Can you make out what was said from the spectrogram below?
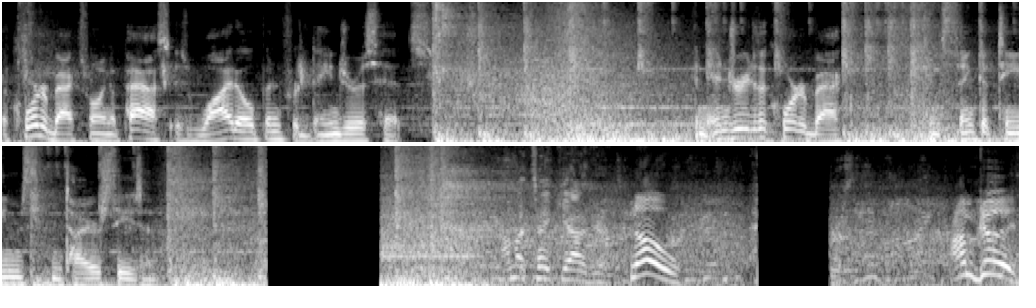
The quarterback throwing a pass is wide open for dangerous hits. An injury to the quarterback can sink a team's entire season. I'm gonna take you out here. No. I'm good.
